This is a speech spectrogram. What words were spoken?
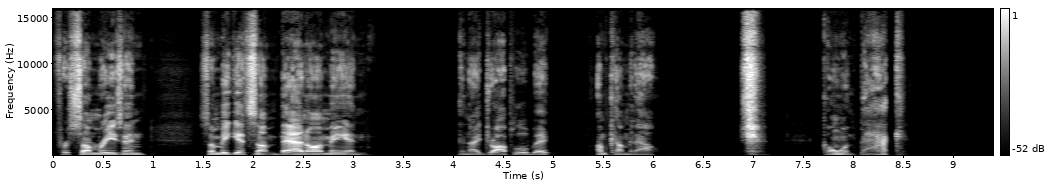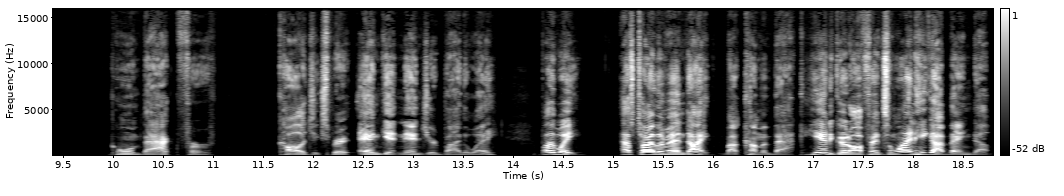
for some reason, somebody gets something bad on me and and I drop a little bit, I'm coming out. going back, going back for college experience and getting injured. By the way, by the way, ask Tyler Van Dyke about coming back. He had a good offensive line. He got banged up,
